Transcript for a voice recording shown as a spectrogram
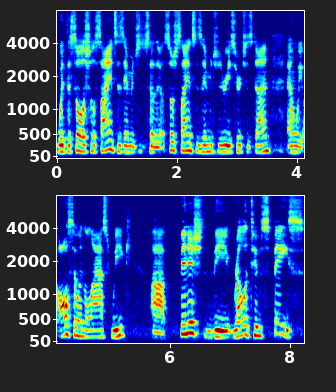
with the social sciences image, so the social sciences image research is done, and we also in the last week uh, finished the relative space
